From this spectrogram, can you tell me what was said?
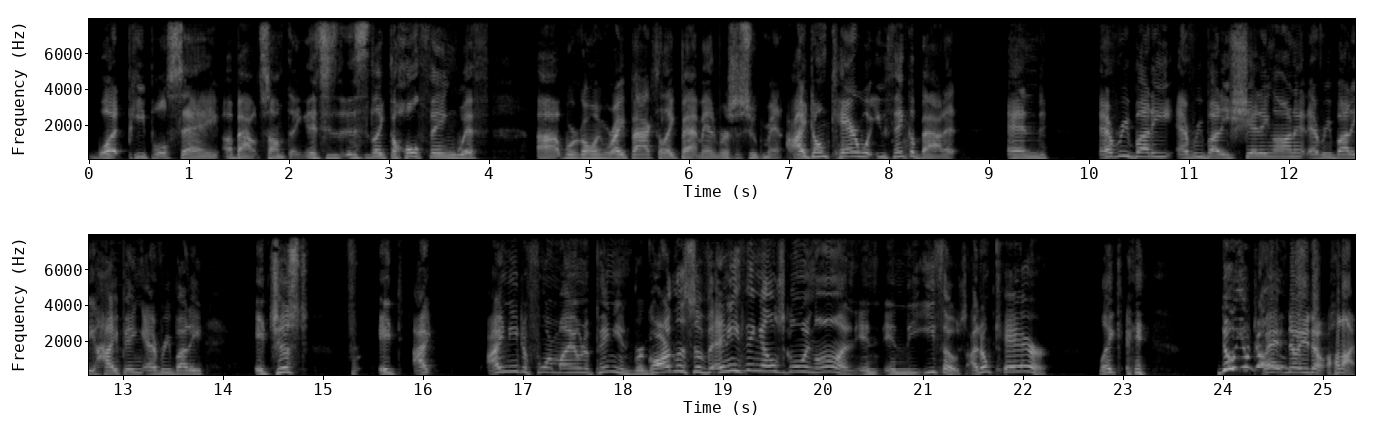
what people say about something. This is this is like the whole thing with uh we're going right back to like Batman versus Superman. I don't care what you think about it. And everybody everybody shitting on it, everybody hyping, everybody it just it I I need to form my own opinion regardless of anything else going on in in the ethos. I don't care. Like no you don't. Wait, no, you don't. Hold on.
